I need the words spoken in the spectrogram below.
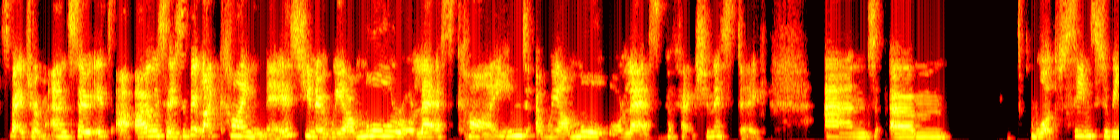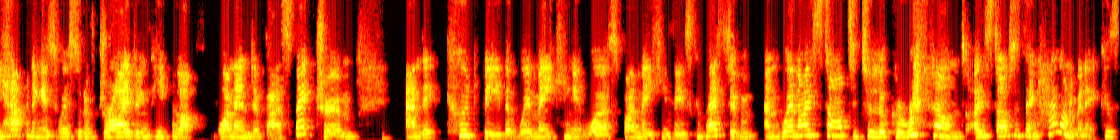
Spectrum. And so it's, I, I always say it's a bit like kindness. You know, we are more or less kind and we are more or less perfectionistic. And um, what seems to be happening is we're sort of driving people up one end of that spectrum and it could be that we're making it worse by making things competitive. And when i started to look around i started to think hang on a minute because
